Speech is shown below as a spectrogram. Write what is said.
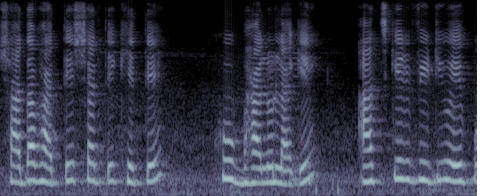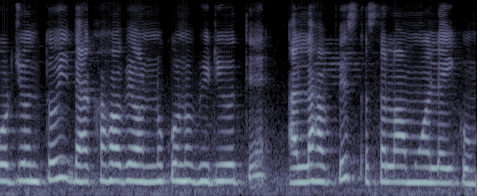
সাদা ভাতের সাথে খেতে খুব ভালো লাগে। আজকের ভিডিও এ পর্যন্তই। দেখা হবে অন্য কোনো ভিডিওতে। আল্লাহ হাফিজ। আসসালামু আলাইকুম।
